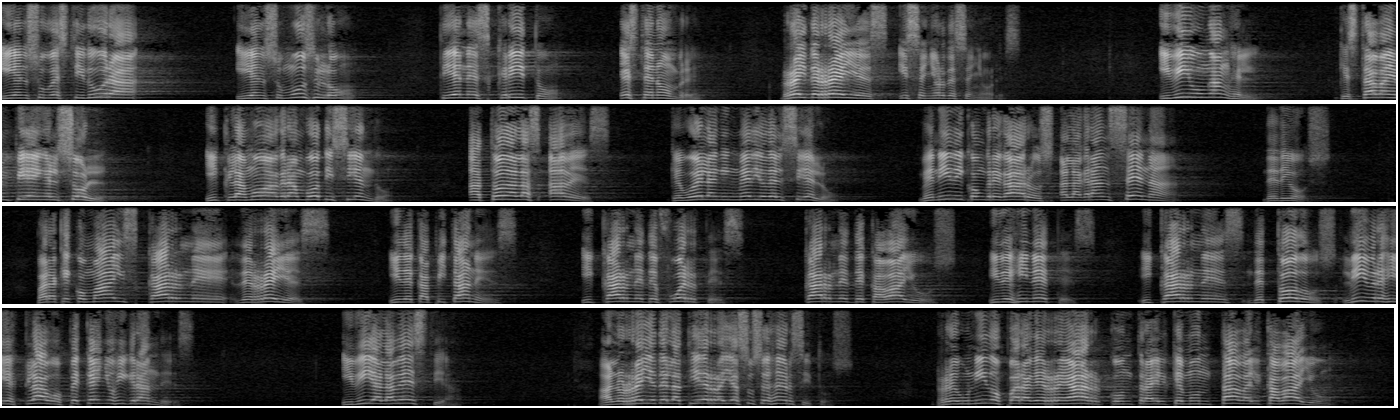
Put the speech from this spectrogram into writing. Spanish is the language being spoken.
Y en su vestidura y en su muslo tiene escrito este nombre, Rey de Reyes y Señor de Señores. Y vi un ángel que estaba en pie en el sol y clamó a gran voz diciendo, a todas las aves que vuelan en medio del cielo, venid y congregaros a la gran cena de Dios, para que comáis carne de reyes y de capitanes, y carne de fuertes, carnes de caballos y de jinetes, y carnes de todos, libres y esclavos, pequeños y grandes. Y vi a la bestia a los reyes de la tierra y a sus ejércitos, reunidos para guerrear contra el que montaba el caballo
